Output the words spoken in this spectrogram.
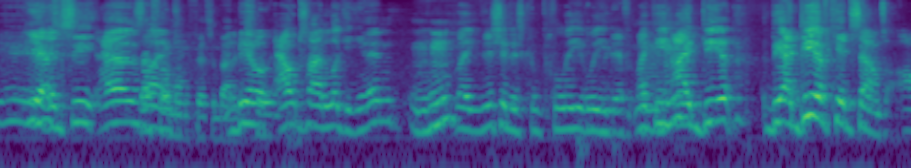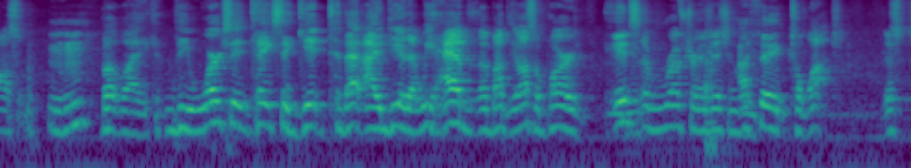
Yeah, Yeah, and see, as that's what I'm on like about it. being too. outside looking in, Mm-hmm. like this shit is completely different. Like the idea, the idea of kids sounds awesome, Mm-hmm. but like the works it takes to get to that idea that we have about the awesome part, it's a rough transition. I think- to watch. Just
